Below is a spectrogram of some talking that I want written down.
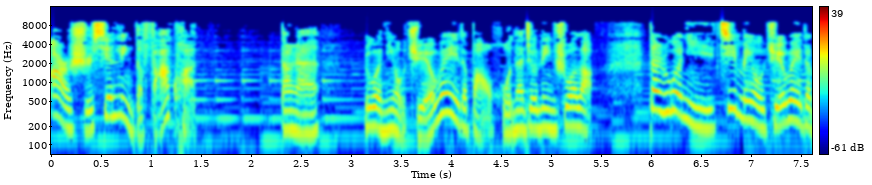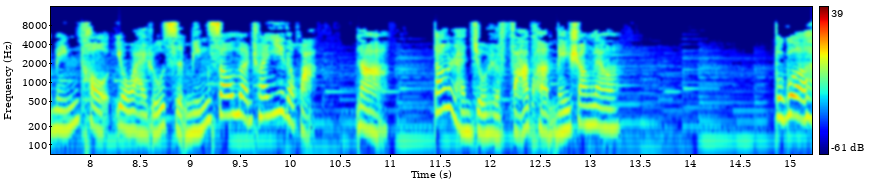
二十先令的罚款。当然，如果你有爵位的保护，那就另说了。但如果你既没有爵位的名头，又爱如此明骚乱穿衣的话，那当然就是罚款没商量了。不过，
